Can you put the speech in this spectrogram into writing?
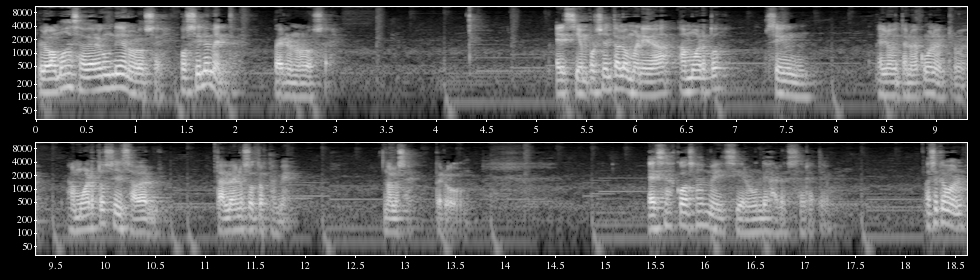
¿Lo vamos a saber algún día? No lo sé. Posiblemente, pero no lo sé. El 100% de la humanidad ha muerto sin... El 99,99. Ha muerto sin saberlo. Tal vez nosotros también. No lo sé, pero... Esas cosas me hicieron dejar de ser ateo. Así que bueno,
